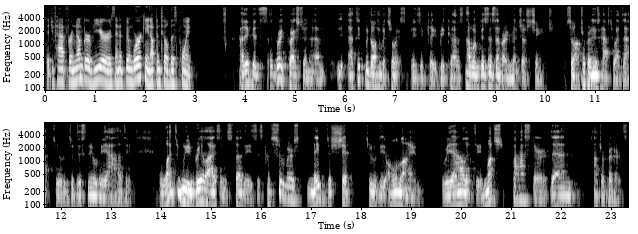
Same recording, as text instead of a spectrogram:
that you've had for a number of years and it's been working up until this point. I think it's a great question. Um, I think we don't have a choice, basically, because our business environment just changed. So entrepreneurs have to adapt to, to this new reality. What we realize in studies is consumers make the shift to the online reality much faster than entrepreneurs.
